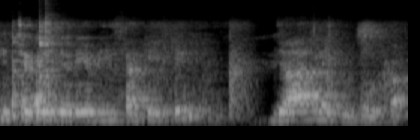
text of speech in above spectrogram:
ഈ ചെറിയ ചെറിയ പീസാക്കിയിട്ട് ജാറിലേക്ക് ഇട്ട് കൊടുക്കാം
